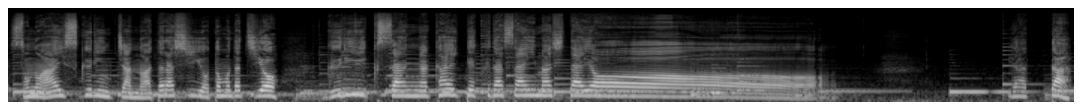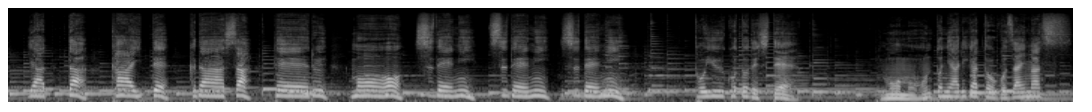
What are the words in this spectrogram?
そのアイスクリンちゃんの新しいお友達をグリークさんが書いてくださいましたよ。やった、やった、書いてくださってる。もうすでに、すでに、すでに。ということでして、もうもう本当にありがとうございます。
